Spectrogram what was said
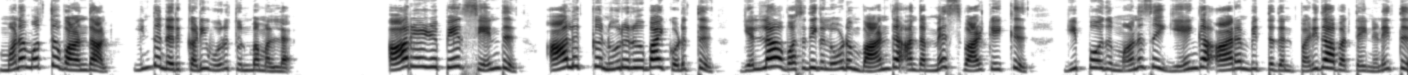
மனமொத்து வாழ்ந்தால் இந்த நெருக்கடி ஒரு துன்பமல்ல. ஆறேழு பேர் சேர்ந்து ஆளுக்கு நூறு ரூபாய் கொடுத்து எல்லா வசதிகளோடும் வாழ்ந்த அந்த மெஸ் வாழ்க்கைக்கு இப்போது மனசு ஏங்க ஆரம்பித்ததன் பரிதாபத்தை நினைத்து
